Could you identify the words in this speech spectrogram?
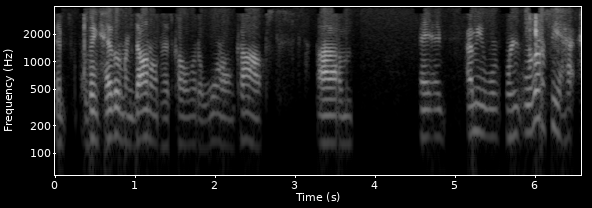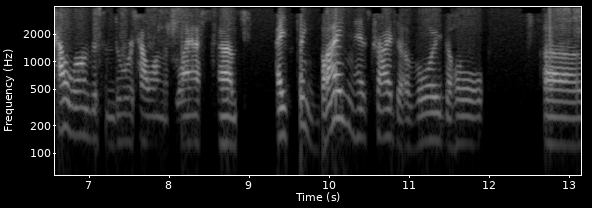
I think Heather Mac Donald has called it a war on cops. Um, and I mean, we're we're going to see how, how long this endures, how long this lasts. Um, I think Biden has tried to avoid the whole uh,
